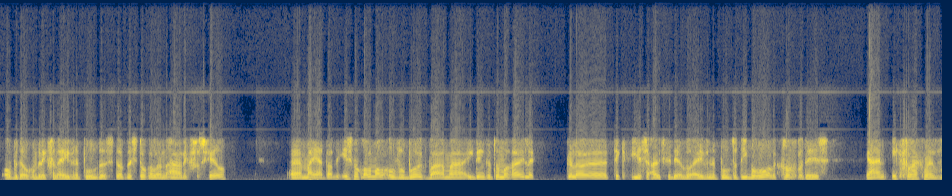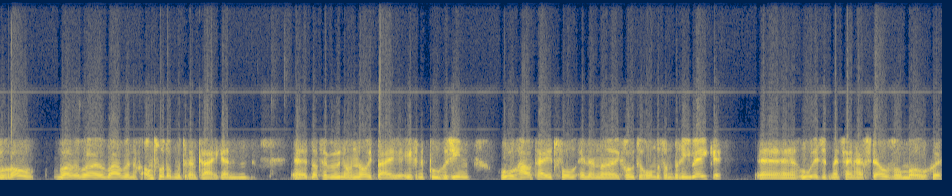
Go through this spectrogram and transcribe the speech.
op het ogenblik van Evenepoel. Dus dat is toch al een aardig verschil. maar ja, dat is nog allemaal overbrugbaar. Maar ik denk dat er maar redelijk tik die is uitgedeeld door Evenepoel, dat die behoorlijk groot is. Ja, en ik vraag me vooral waar, waar, we nog antwoord op moeten gaan krijgen. En dat hebben we nog nooit bij Evenepoel gezien. Hoe houdt hij het vol in een grote ronde van drie weken? Uh, hoe is het met zijn herstelvermogen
